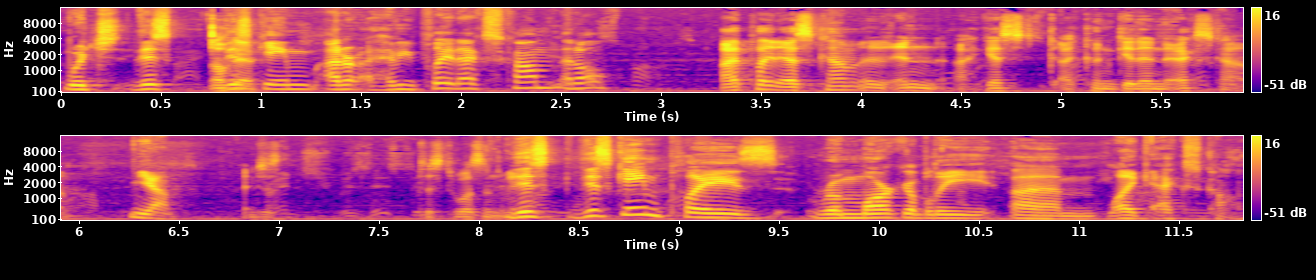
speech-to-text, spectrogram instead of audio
which this this game. I don't. Have you played XCOM at all? I played XCOM, and I guess I couldn't get into XCOM. Yeah. I just just wasn't me. This this game plays remarkably um, like XCOM.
